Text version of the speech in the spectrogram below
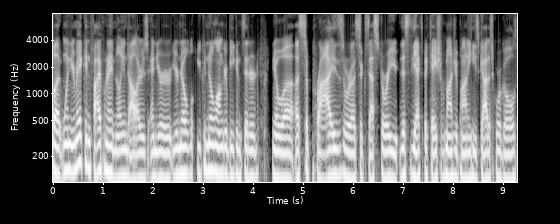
But when you're making 5.8 million dollars and you're you're no you can no longer be considered you know a, a surprise or a success story. This is the expectation from Mangiapane. He's got to score goals.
